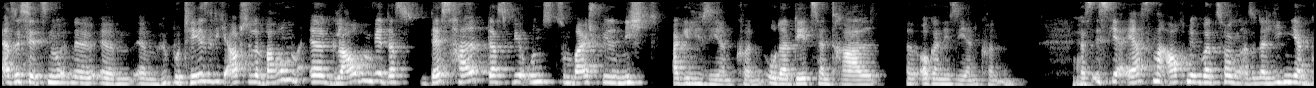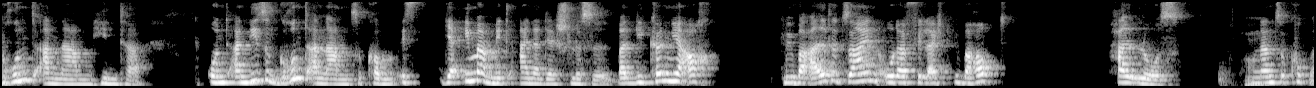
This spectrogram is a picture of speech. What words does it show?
also ist jetzt nur eine ähm, ähm, Hypothese, die ich aufstelle. Warum äh, glauben wir, dass deshalb, dass wir uns zum Beispiel nicht agilisieren können oder dezentral äh, organisieren können? Hm. Das ist ja erstmal auch eine Überzeugung. Also da liegen ja Grundannahmen hinter. Und an diese Grundannahmen zu kommen, ist ja immer mit einer der Schlüssel, weil die können ja auch überaltet sein oder vielleicht überhaupt haltlos. Und dann zu gucken,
